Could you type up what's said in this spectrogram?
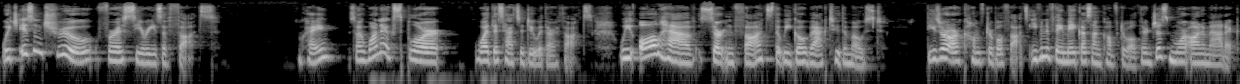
which isn't true for a series of thoughts. Okay, so I want to explore what this has to do with our thoughts. We all have certain thoughts that we go back to the most. These are our comfortable thoughts. Even if they make us uncomfortable, they're just more automatic.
